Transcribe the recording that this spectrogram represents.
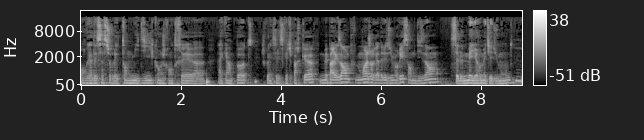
On regardait ça sur les temps de midi quand je rentrais euh, avec un pote. Je connaissais les sketchs par cœur. Mais par exemple, moi je regardais les humoristes en me disant c'est le meilleur métier du monde. Mm.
